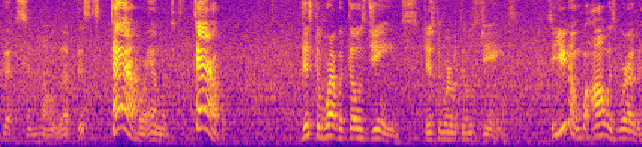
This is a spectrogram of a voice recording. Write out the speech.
Guts and hold up. This is terrible, Emma. This is terrible. Just to wear with those jeans. Just to wear with those jeans. So you don't always wear the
